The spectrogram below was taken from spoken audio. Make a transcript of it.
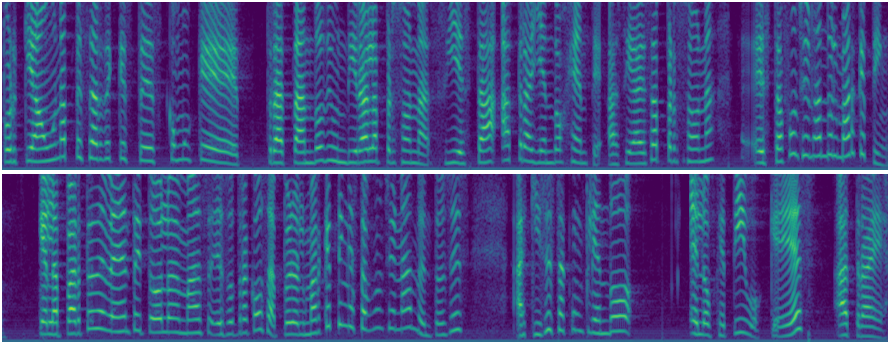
Porque aún a pesar de que estés como que tratando de hundir a la persona, si está atrayendo gente hacia esa persona, está funcionando el marketing. Que la parte de venta y todo lo demás es otra cosa, pero el marketing está funcionando. Entonces, aquí se está cumpliendo el objetivo, que es atraer.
